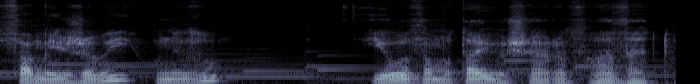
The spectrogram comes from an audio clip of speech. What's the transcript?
самий живий, внизу, його замотаю ще раз в газету.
